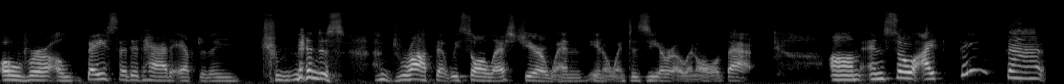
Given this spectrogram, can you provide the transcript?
over a base that it had after the tremendous drop that we saw last year when you know went to zero and all of that. Um, and so i think that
